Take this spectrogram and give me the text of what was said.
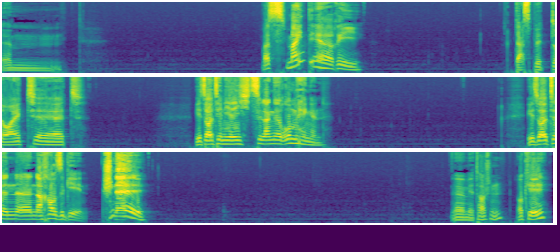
Ähm, was meint er, Reh? Das bedeutet... Wir sollten hier nicht zu lange rumhängen. Wir sollten äh, nach Hause gehen. Schnell! Äh, wir tauschen. Okay.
